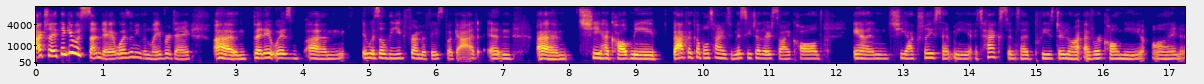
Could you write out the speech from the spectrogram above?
Actually, I think it was Sunday. It wasn't even Labor Day. Um, but it was um it was a lead from a Facebook ad and um she had called me back a couple times. We missed each other, so I called and she actually sent me a text and said, "Please do not ever call me on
